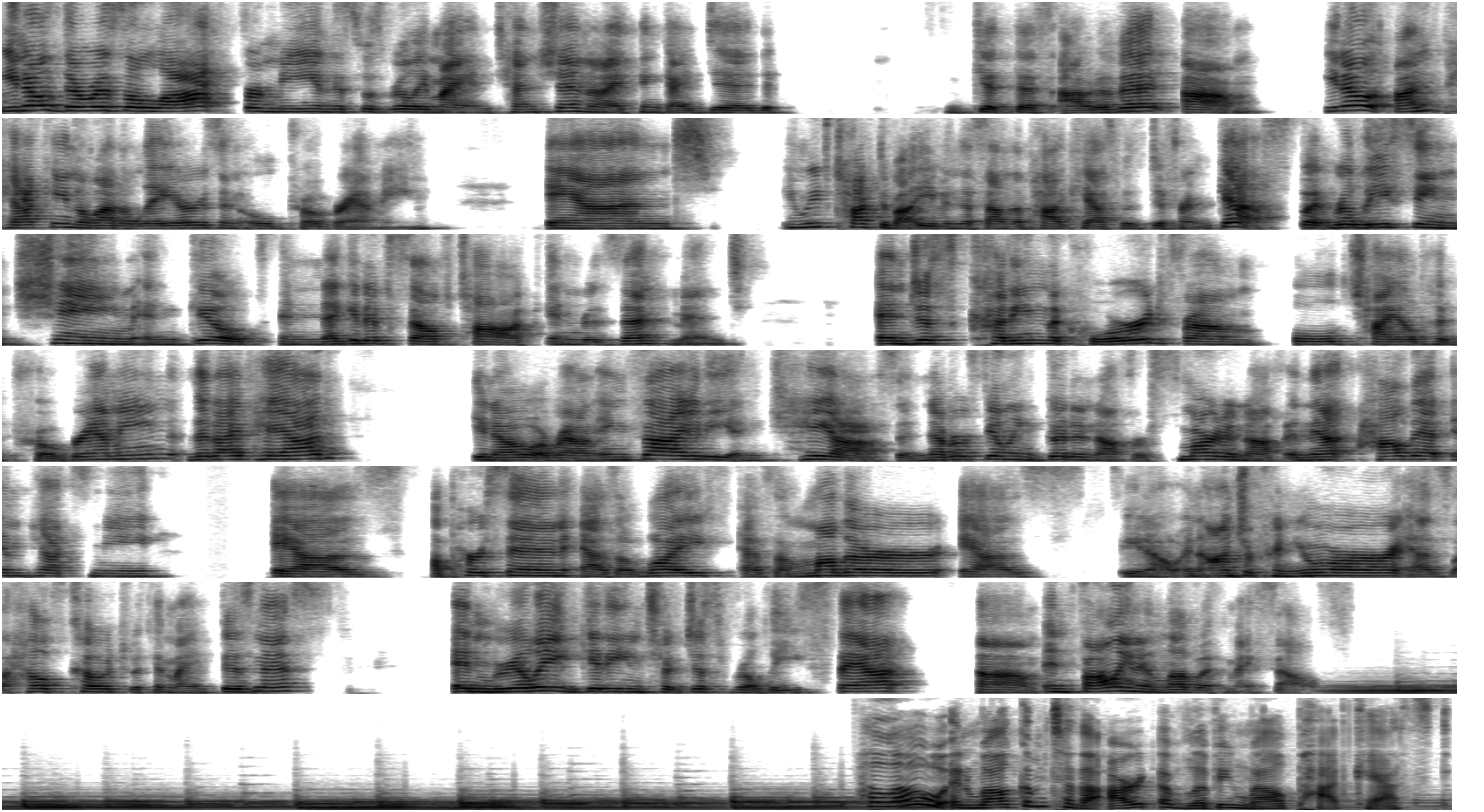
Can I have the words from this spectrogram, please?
you know, there was a lot for me, and this was really my intention, and I think I did get this out of it. Um, you know, unpacking a lot of layers and old programming. And, and we've talked about even this on the podcast with different guests, but releasing shame and guilt and negative self talk and resentment and just cutting the cord from old childhood programming that I've had, you know, around anxiety and chaos and never feeling good enough or smart enough, and that how that impacts me as a person, as a wife, as a mother, as you know, an entrepreneur, as a health coach within my business, and really getting to just release that um, and falling in love with myself. Hello, and welcome to the Art of Living Well podcast.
